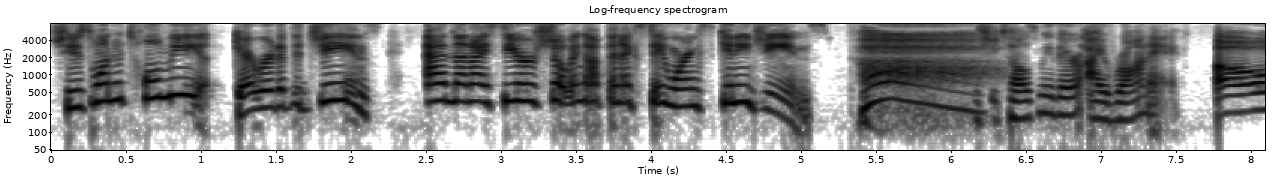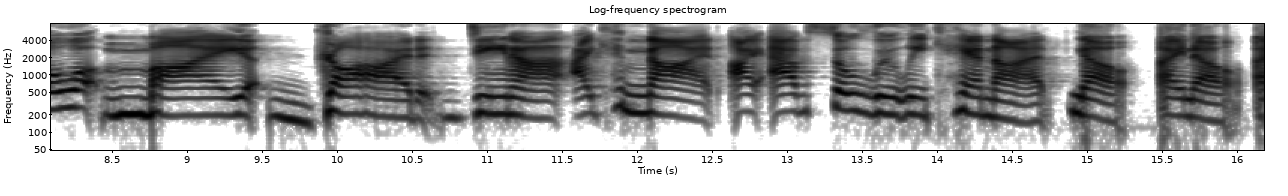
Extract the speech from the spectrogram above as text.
she's the one who told me, get rid of the jeans. And then I see her showing up the next day wearing skinny jeans. She tells me they're ironic. Oh my God, Dena. I cannot. I absolutely cannot. No, I know. I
